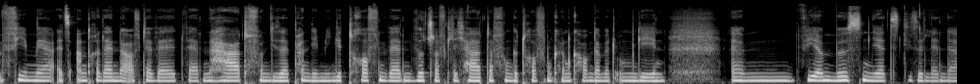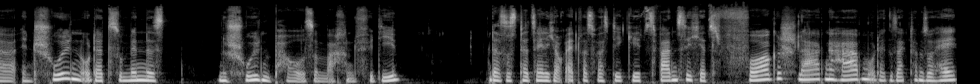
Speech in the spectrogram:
viel mehr als andere Länder auf der Welt werden hart von dieser Pandemie getroffen, werden wirtschaftlich hart davon getroffen, können kaum damit umgehen. Ähm, wir müssen jetzt diese Länder entschulden oder zumindest eine Schuldenpause machen für die. Das ist tatsächlich auch etwas, was die G20 jetzt vorgeschlagen haben oder gesagt haben, so hey,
